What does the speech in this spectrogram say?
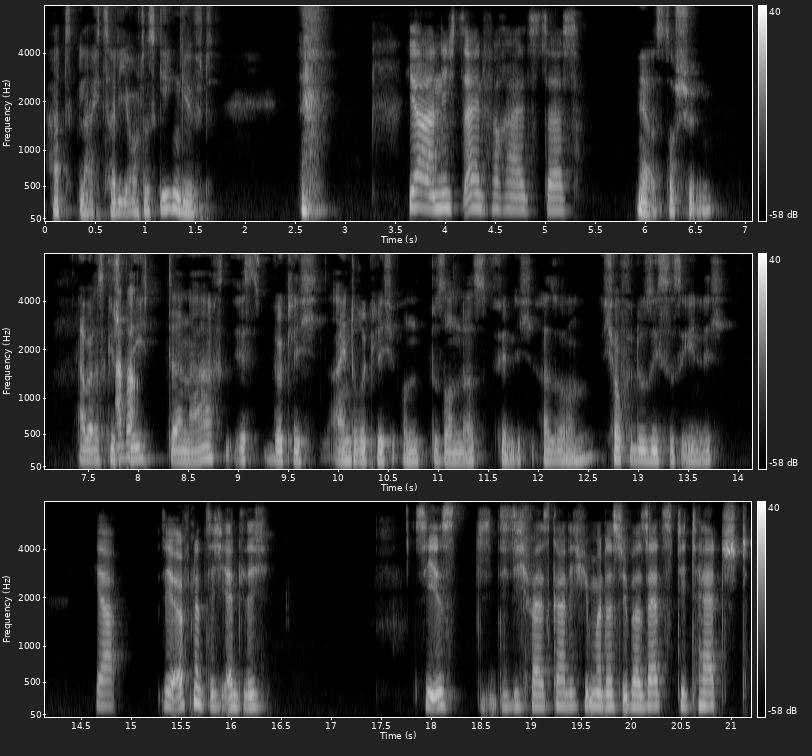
hat gleichzeitig auch das Gegengift. Ja, nichts einfacher als das. Ja, ist doch schön. Aber das Gespräch danach ist wirklich eindrücklich und besonders, finde ich. Also, ich hoffe, du siehst es ähnlich. Ja, sie öffnet sich endlich. Sie ist, ich weiß gar nicht, wie man das übersetzt, detached,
